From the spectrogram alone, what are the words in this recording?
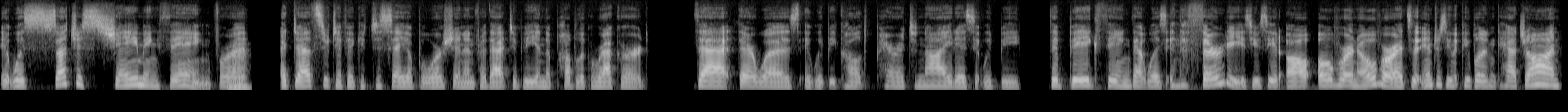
It was such a shaming thing for mm. a, a death certificate to say abortion and for that to be in the public record that there was, it would be called peritonitis, it would be the big thing that was in the 30s. You see it all over and over. It's interesting that people didn't catch on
